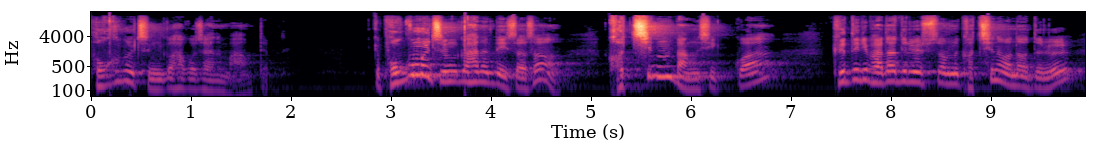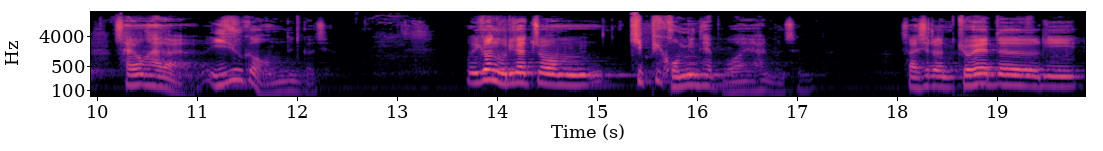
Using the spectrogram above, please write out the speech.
복음을 증거하고자 하는 마음 때문에. 그 복음을 증거하는 데 있어서 거친 방식과 그들이 받아들일 수 없는 거친 언어들을 사용할 이유가 없는 거죠. 이건 우리가 좀 깊이 고민해 보아야 할 문제입니다. 사실은 교회들이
